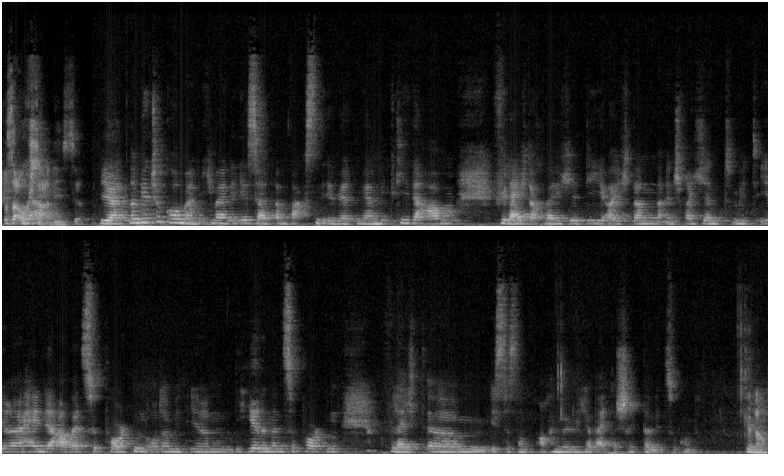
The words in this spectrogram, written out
Was auch ja. schade ist, ja. Ja, dann wird schon kommen. Ich meine, ihr seid am Wachsen, ihr werdet mehr Mitglieder haben, vielleicht auch welche, die euch dann entsprechend mit ihrer Händearbeit supporten oder mit ihren Hirnen supporten. Vielleicht ähm, ist das dann auch ein möglicher weiter Schritt dann in Zukunft. Genau.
